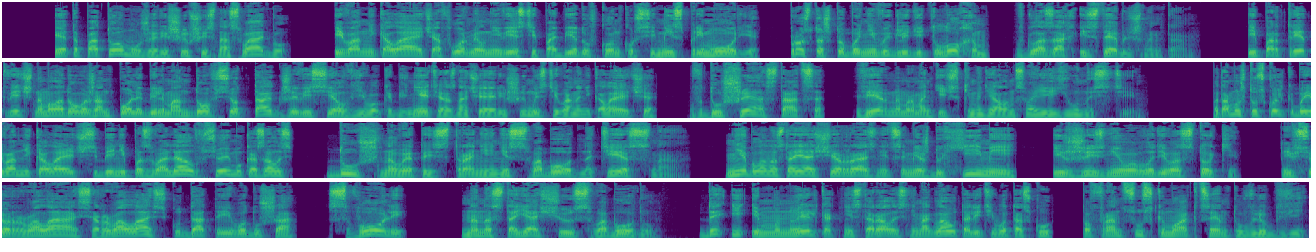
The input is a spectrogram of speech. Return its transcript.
Это потом уже, решившись на свадьбу, Иван Николаевич оформил невесте победу в конкурсе «Мисс Приморье», просто чтобы не выглядеть лохом в глазах истеблишмента. И портрет вечно молодого Жан-Поля Бельмондо все так же висел в его кабинете, означая решимость Ивана Николаевича в душе остаться верным романтическим идеалом своей юности. Потому что сколько бы Иван Николаевич себе не позволял, все ему казалось душно в этой стране, несвободно, тесно. Не было настоящей разницы между химией и жизнью во Владивостоке. И все рвалась, рвалась куда-то его душа с воли на настоящую свободу. Да и Эммануэль, как ни старалась, не могла утолить его тоску по французскому акценту в любви.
